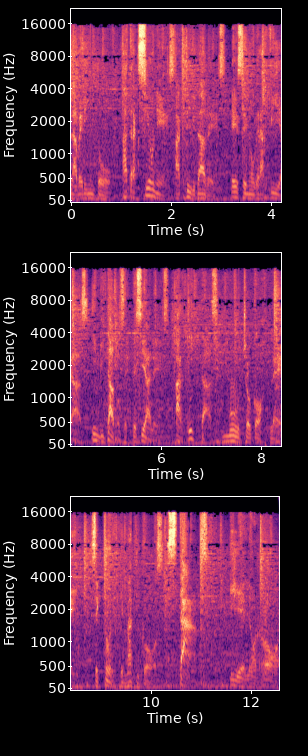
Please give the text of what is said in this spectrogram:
Laberinto, atracciones, actividades, escenografías, invitados especiales, artistas, mucho cosplay, sectores temáticos, stands y el horror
